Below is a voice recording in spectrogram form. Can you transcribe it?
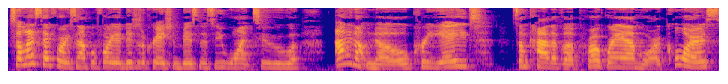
So let's say, for example, for your digital creation business, you want to, I don't know, create some kind of a program or a course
